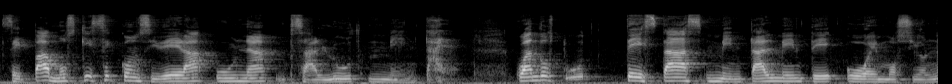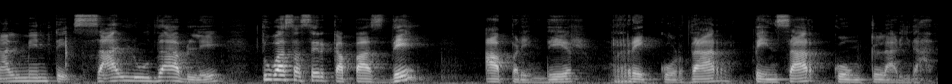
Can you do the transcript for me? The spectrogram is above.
sepamos qué se considera una salud mental. Cuando tú te estás mentalmente o emocionalmente saludable, tú vas a ser capaz de aprender, recordar, pensar con claridad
